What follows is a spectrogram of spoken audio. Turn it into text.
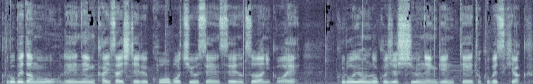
黒部ダムを例年開催している公募抽選制のツアーに加え黒四60周年限定特別企画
